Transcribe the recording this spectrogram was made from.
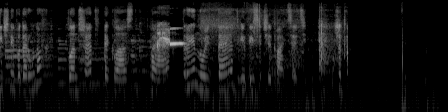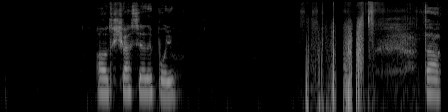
Технологічний подарунок? Планшет T-Class P30T 2020. Четвер... А от зараз я не понял. Так.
